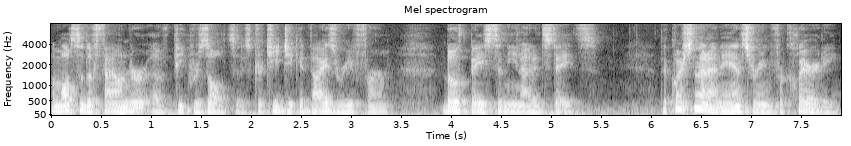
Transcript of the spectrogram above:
I'm also the founder of Peak Results, a strategic advisory firm, both based in the United States. The question that I'm answering for clarity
